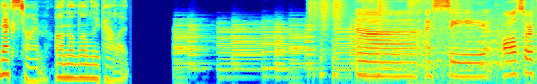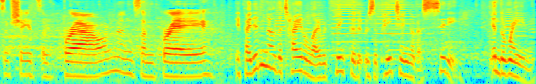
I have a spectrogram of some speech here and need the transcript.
Next time on The Lonely Palette. Uh, I see all sorts of shades of brown and some gray. If I didn't know the title, I would think that it was a painting of a city in the rain.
